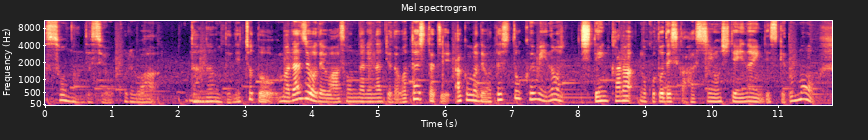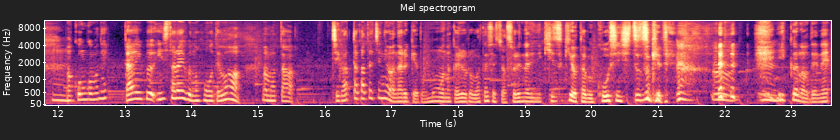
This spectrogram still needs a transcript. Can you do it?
そうなんですよこれは。なのでねちょっと、まあ、ラジオではそんなになんていうんだ私たちあくまで私と久美の視点からのことでしか発信をしていないんですけども、うん。まあ、今後もねライブインスタライブの方では、まあ、また違った形にはなるけどもなんかいろいろ私たちはそれなりに気づきを多分更新し続けてうん。いくのでね、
